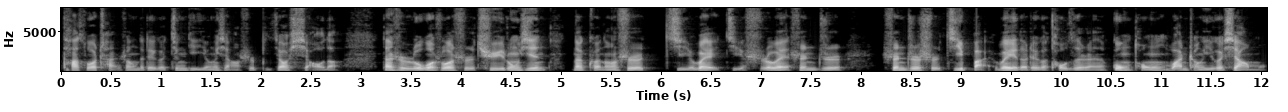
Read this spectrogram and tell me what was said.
它所产生的这个经济影响是比较小的。但是如果说是区域中心，那可能是几位、几十位，甚至甚至是几百位的这个投资人共同完成一个项目。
